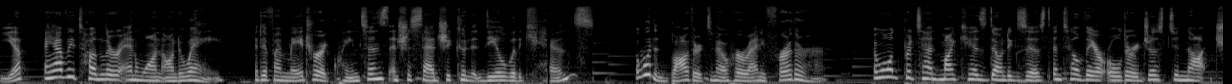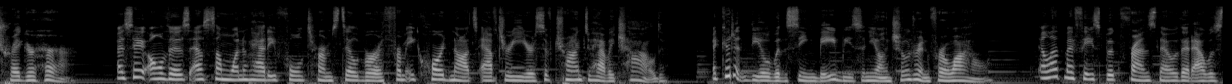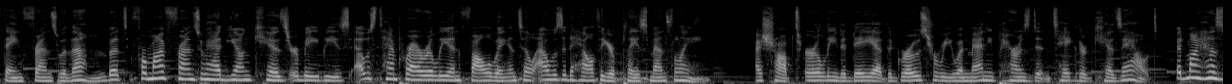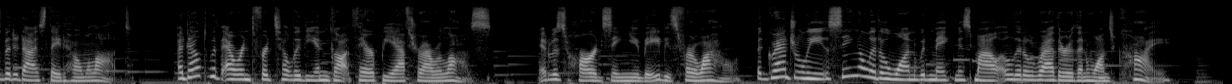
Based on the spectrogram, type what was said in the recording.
Yep, I have a toddler and one on the way. And if I made her acquaintance and she said she couldn't deal with kids, I wouldn't bother to know her any further. I won't pretend my kids don't exist until they are older just to not trigger her. I say all this as someone who had a full term stillbirth from a cord knot after years of trying to have a child. I couldn't deal with seeing babies and young children for a while. I let my Facebook friends know that I was staying friends with them, but for my friends who had young kids or babies, I was temporarily unfollowing until I was in a healthier place mentally. I shopped early in the day at the grocery when many parents didn't take their kids out, but my husband and I stayed home a lot. I dealt with our infertility and got therapy after our loss. It was hard seeing new babies for a while, but gradually, seeing a little one would make me smile a little rather than want to cry.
